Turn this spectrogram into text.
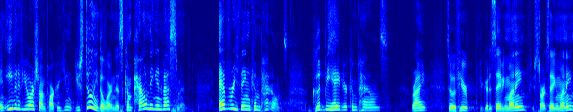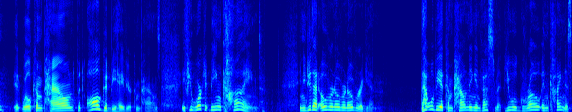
And even if you are Sean Parker, you, you still need to learn this compounding investment. Everything compounds. Good behavior compounds, right? So if you're if you're good at saving money, if you start saving money, it will compound, but all good behavior compounds. If you work at being kind, and you do that over and over and over again, that will be a compounding investment. You will grow in kindness.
